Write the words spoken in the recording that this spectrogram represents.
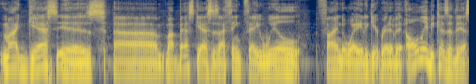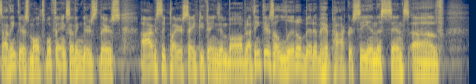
my guess is, uh, my best guess is, I think they will find a way to get rid of it only because of this. I think there's multiple things. I think there's there's obviously player safety things involved. I think there's a little bit of hypocrisy in the sense of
